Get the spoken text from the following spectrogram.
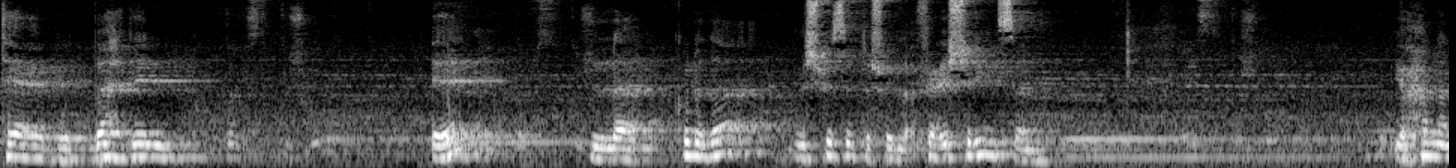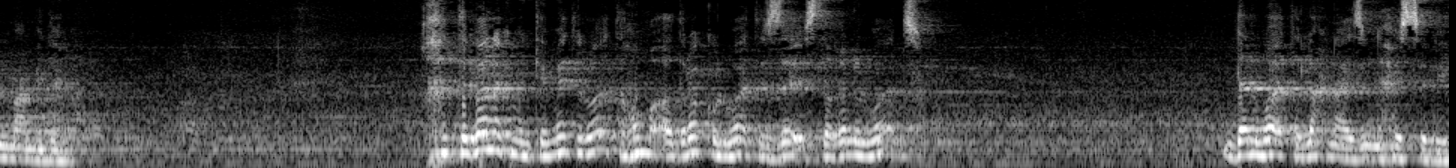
تعب وتبهدل إيه؟ لا كل ده مش في ست شهور لا في 20 سنة. يوحنا المعمدان. خدت بالك من كمية الوقت؟ هم أدركوا الوقت إزاي؟ استغلوا الوقت. ده الوقت اللي إحنا عايزين نحس بيه.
